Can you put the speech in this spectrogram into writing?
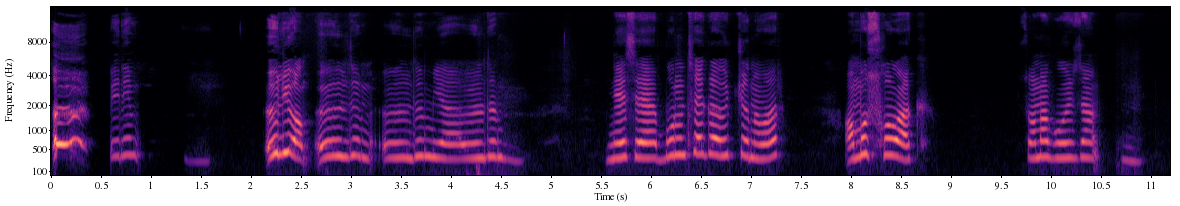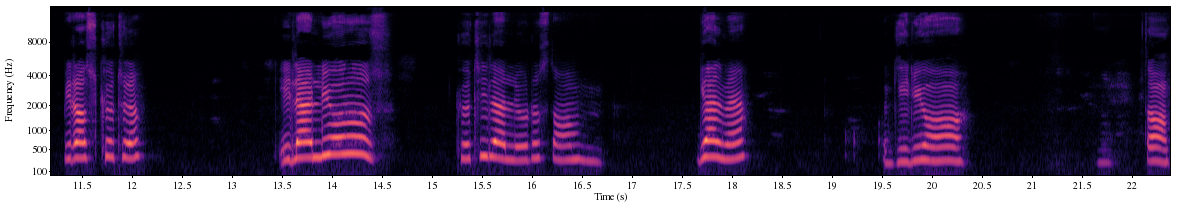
Benim ölüyorum. Öldüm. Öldüm ya. Öldüm. Neyse bunun tekrar 3 canı var. Ama solak. Solak o yüzden biraz kötü. İlerliyoruz. Kötü ilerliyoruz. Tamam. Gelme. Geliyor. Tamam.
